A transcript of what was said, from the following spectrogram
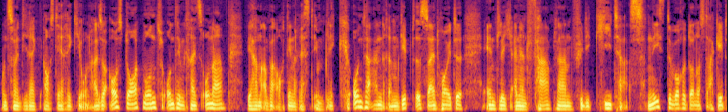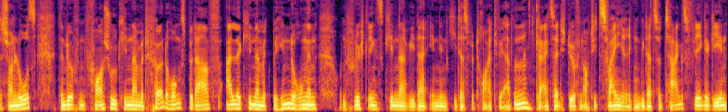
und zwar direkt aus der Region, also aus Dortmund und dem Kreis Unna. Wir haben aber auch den Rest im Blick. Unter anderem gibt es seit heute endlich einen Fahrplan für die Kitas. Nächste Woche Donnerstag geht es schon los. Dann dürfen Vorschulkinder mit Förderungsbedarf, alle Kinder mit Behinderungen und Flüchtlingskinder wieder Kinder in den Kitas betreut werden. Gleichzeitig dürfen auch die Zweijährigen wieder zur Tagespflege gehen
